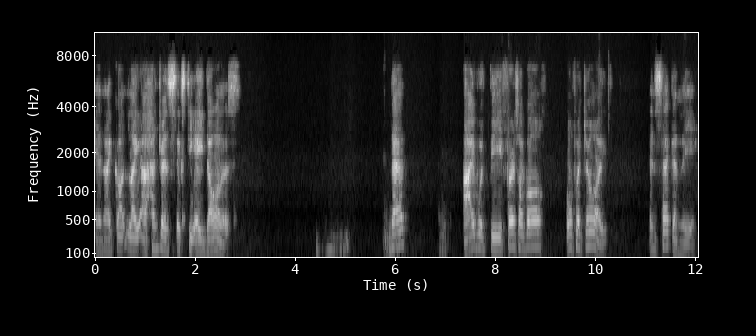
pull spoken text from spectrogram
and I got like hundred sixty eight dollars that I would be first of all overjoyed, and secondly,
